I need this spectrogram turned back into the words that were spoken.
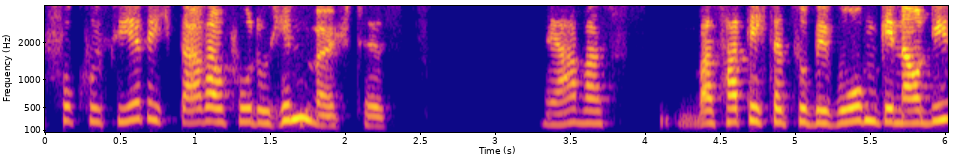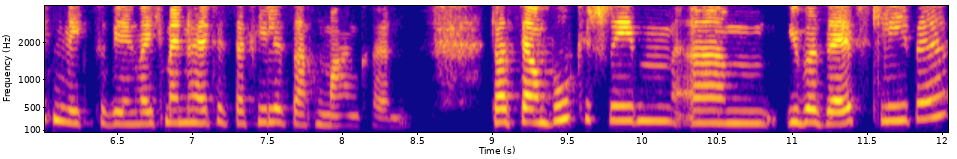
fokussiere dich darauf, wo du hin möchtest. Ja, was, was hat dich dazu bewogen, genau diesen Weg zu wählen? Weil ich meine, du hättest da viele Sachen machen können. Du hast ja ein Buch geschrieben ähm, über Selbstliebe.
